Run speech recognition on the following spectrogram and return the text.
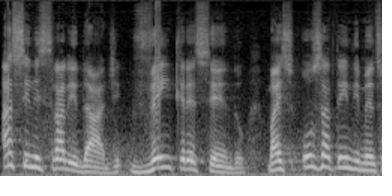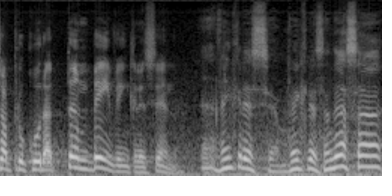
a sinistralidade vem crescendo, mas os atendimentos, a procura também vem crescendo? É, vem crescendo, vem crescendo. Essa,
